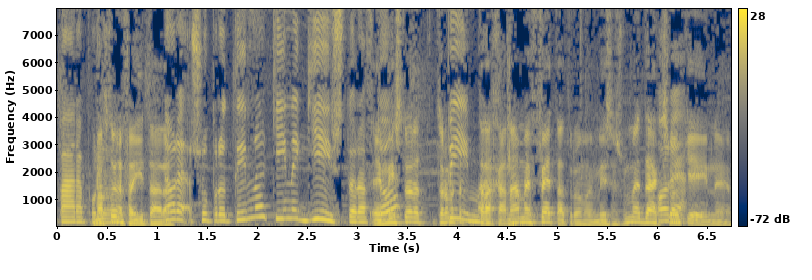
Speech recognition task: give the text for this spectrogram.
Πάρα πολύ. Μα αυτό ωραία. είναι φαγητάρα. Ωραία, σου προτείνω και είναι εγγύηση τώρα αυτό. Εμείς τώρα τρώμε Ποίημα. τραχανά με φέτα τρώμε εμείς, ας πούμε. Εντάξει, Ωραία. οκ, ναι.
